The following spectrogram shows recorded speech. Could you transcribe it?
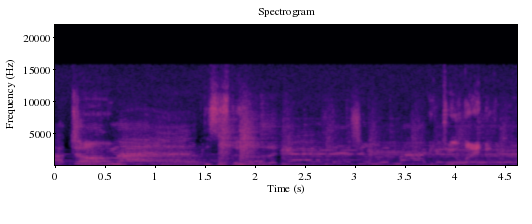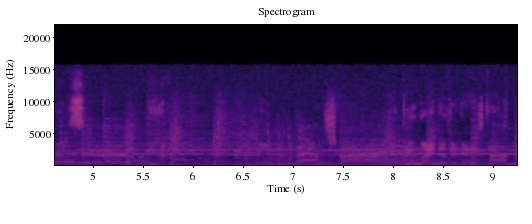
I don't um, mind. this is the Who. I do mind other girls. Nope. I do mind other guys dancing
